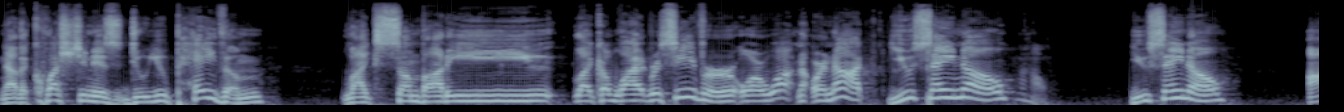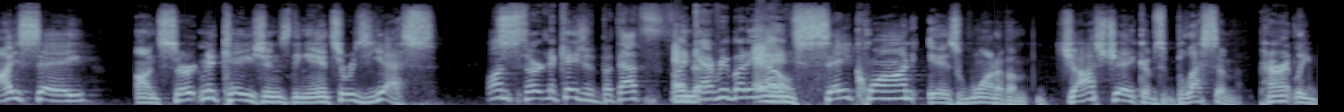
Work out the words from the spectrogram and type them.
Now, the question is do you pay them like somebody, like a wide receiver or what, or not? You say no. Wow. You say no. I say on certain occasions, the answer is yes. On certain occasions, but that's like and, everybody and else. And Saquon is one of them. Josh Jacobs, bless him. Apparently,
